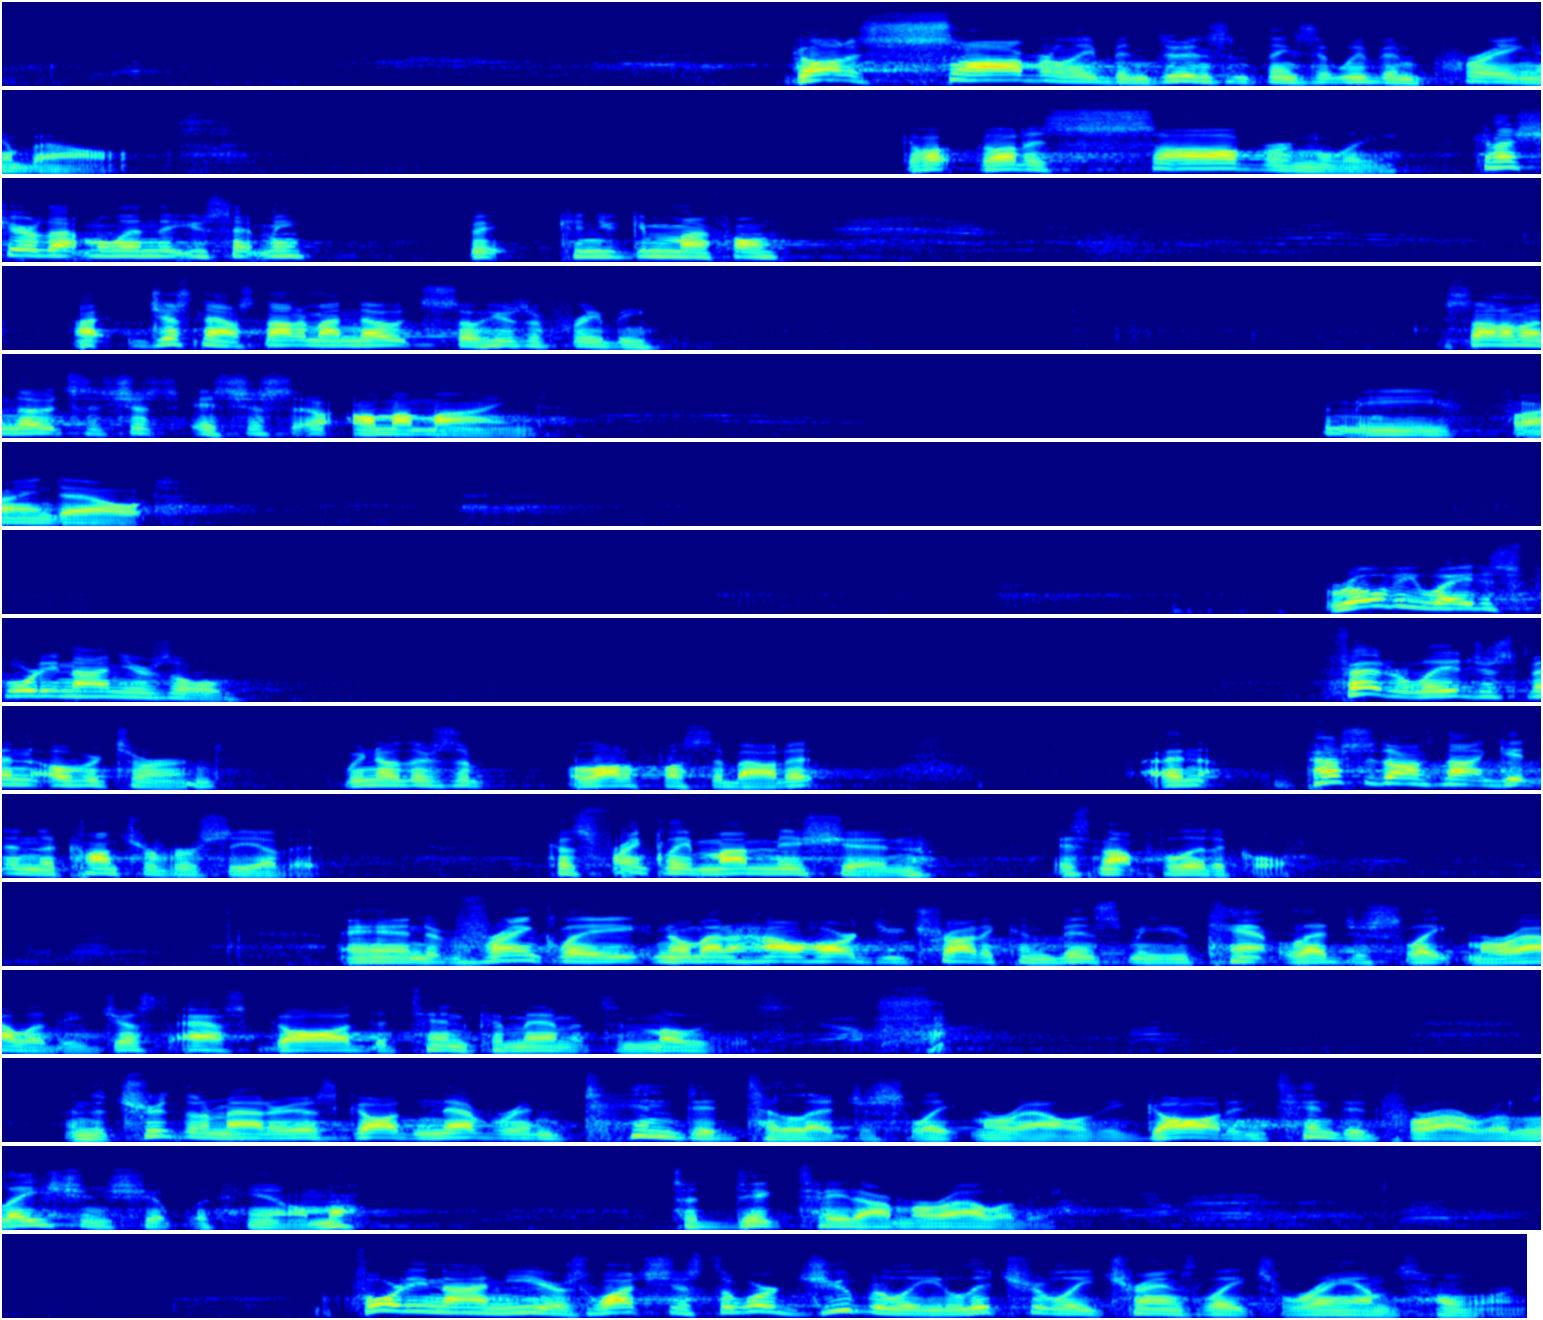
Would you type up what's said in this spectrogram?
God has sovereignly been doing some things that we've been praying about. God, God has sovereignly. Can I share that, Melinda, that you sent me? But can you give me my phone? I, just now, it's not in my notes, so here's a freebie. It's not on my notes, it's just, it's just on my mind. Let me find out. Roe v. Wade is 49 years old. Federally, it's just been overturned. We know there's a, a lot of fuss about it. And Pastor Don's not getting into the controversy of it. Because frankly, my mission is not political. And frankly, no matter how hard you try to convince me, you can't legislate morality. Just ask God the Ten Commandments and Moses. And the truth of the matter is, God never intended to legislate morality. God intended for our relationship with Him to dictate our morality. 49 years, watch this. The word jubilee literally translates ram's horn.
